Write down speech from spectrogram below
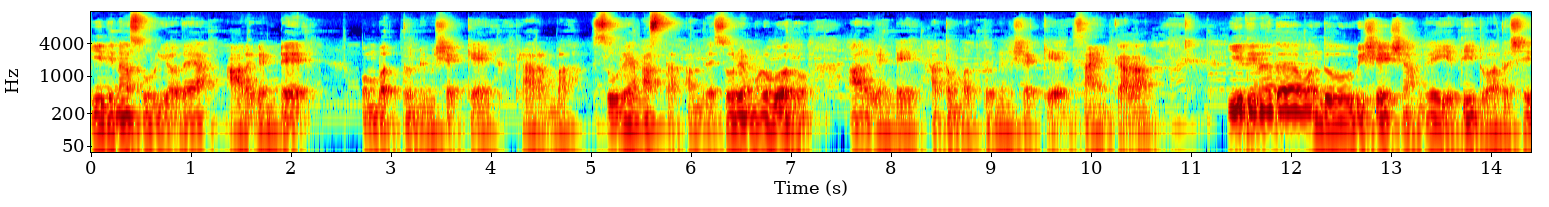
ಈ ದಿನ ಸೂರ್ಯೋದಯ ಆರು ಗಂಟೆ. ಒಂಬತ್ತು ನಿಮಿಷಕ್ಕೆ ಪ್ರಾರಂಭ. ಸೂರ್ಯ ಅಸ್ತ, ಅಂದರೆ ಸೂರ್ಯ ಮುಳುಗೋದು ಆರು ಗಂಟೆ ಹತ್ತೊಂಬತ್ತು ನಿಮಿಷಕ್ಕೆ ಸಾಯಂಕಾಲ. ಈ ದಿನದ ಒಂದು ವಿಶೇಷ ಅಂದರೆ ಯತಿ ದ್ವಾದಶಿ.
